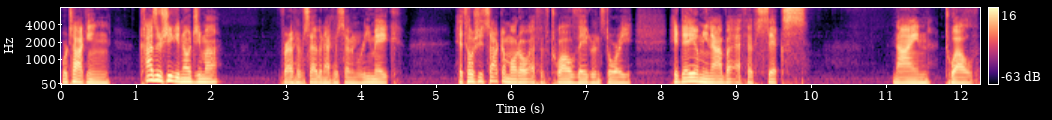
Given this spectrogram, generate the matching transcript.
We're talking Kazushige Nojima for FF7, FF7 Remake, Hitoshi Sakamoto, FF12 Vagrant Story, Hideo Minaba, FF6, 9, 12,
